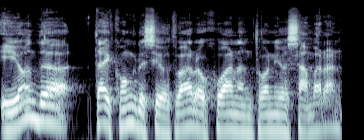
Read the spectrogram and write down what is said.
i onda taj kongres je otvarao Juan Antonio Samaran.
